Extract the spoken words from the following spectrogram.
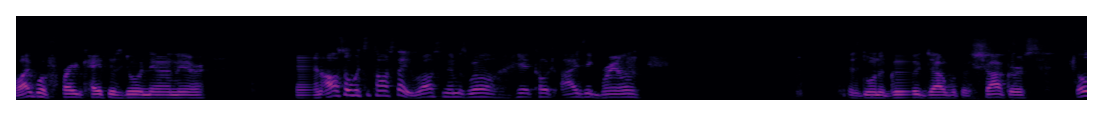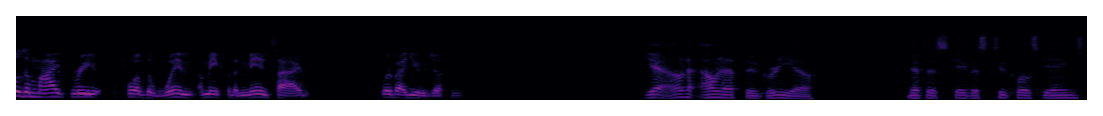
I like what Frank Haith is doing down there, and also Wichita State. We lost them as well. Head coach Isaac Brown is doing a good job with the Shockers. Those are my three for the win. I mean, for the men's side. What about you, Justin? Yeah, I would, I would have to agree. Uh, Memphis gave us two close games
